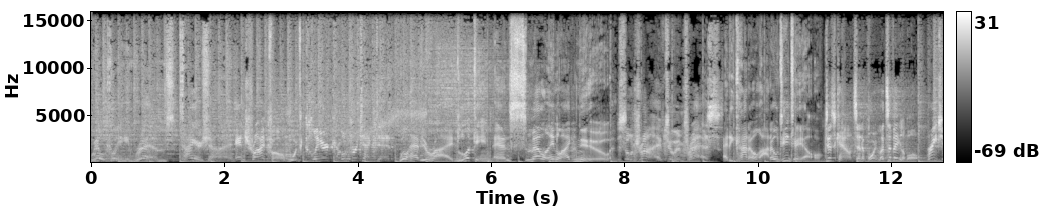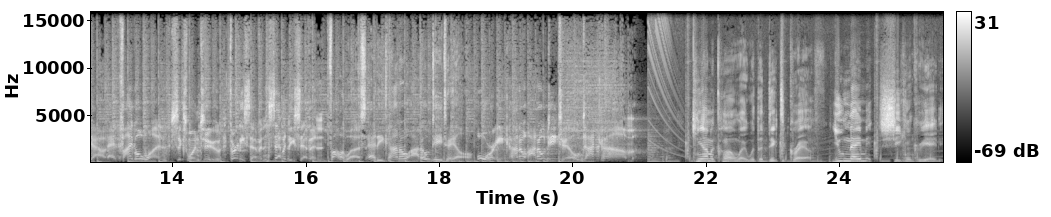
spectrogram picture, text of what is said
wheel clean, rims, tire shine, and tri-foam with clear coat protected. We'll have your ride looking and smelling like new. So drive to impress at Econo Auto Detail. Discounts and appointments available. Reach out at 501-612-3777. Follow us at Econo Auto Detail or EconoAutoDetail.com. Kiana Conway with Addicted Craft. You name it, she can create it.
